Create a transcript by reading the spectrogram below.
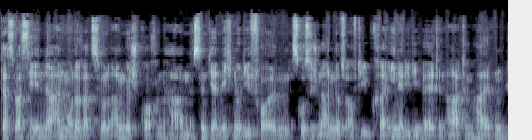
Das, was Sie in der Anmoderation angesprochen haben, es sind ja nicht nur die Folgen des russischen Angriffs auf die Ukraine, die die Welt in Atem halten,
